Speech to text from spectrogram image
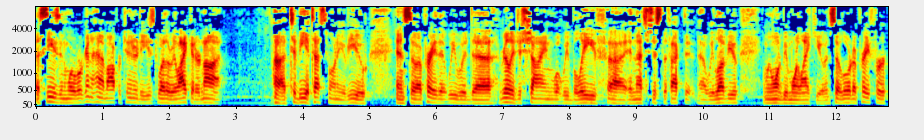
a season where we're going to have opportunities, whether we like it or not, uh, to be a testimony of you. And so I pray that we would uh, really just shine what we believe, uh, and that's just the fact that uh, we love you and we want to be more like you. And so, Lord, I pray for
